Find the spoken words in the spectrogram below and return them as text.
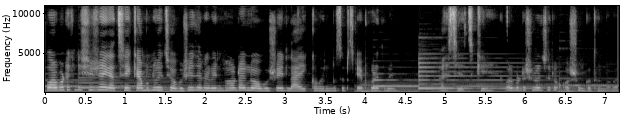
পর্বটা এখানে শেষ হয়ে গেছে। কেমন হয়েছে অবশ্যই জানাবেন। ভালো লাগলে অবশ্যই লাইক কমেন্ট এবং সাবস্ক্রাইব করে দেবেন। আসি আজকে। পর্বটা শোনার জন্য অসংখ্য ধন্যবাদ।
